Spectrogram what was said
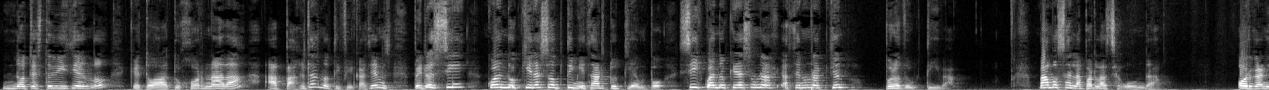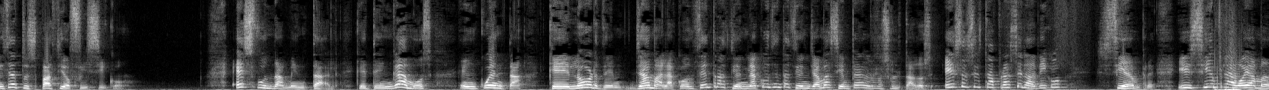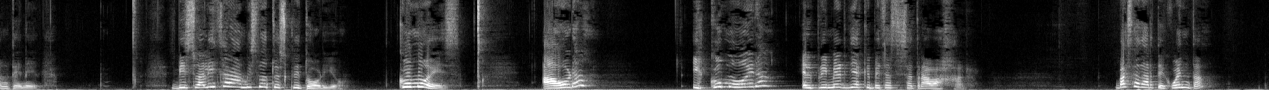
No te estoy diciendo que toda tu jornada apagues las notificaciones, pero sí cuando quieras optimizar tu tiempo, sí cuando quieras hacer una acción productiva. Vamos a la por la segunda. Organiza tu espacio físico. Es fundamental que tengamos en cuenta que el orden llama a la concentración y la concentración llama siempre a los resultados. Esa es esta frase, la digo siempre y siempre la voy a mantener. Visualiza ahora mismo tu escritorio. ¿Cómo es? Ahora y cómo era el primer día que empezaste a trabajar. Vas a darte cuenta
